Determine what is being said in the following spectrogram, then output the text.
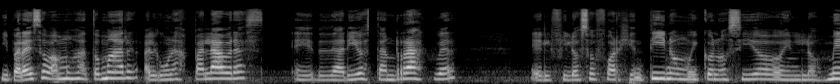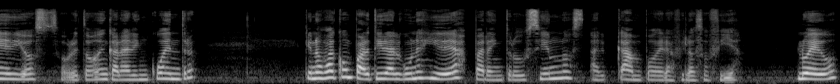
y para eso vamos a tomar algunas palabras eh, de Darío Stanrasberg, el filósofo argentino muy conocido en los medios, sobre todo en Canal Encuentro, que nos va a compartir algunas ideas para introducirnos al campo de la filosofía. Luego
